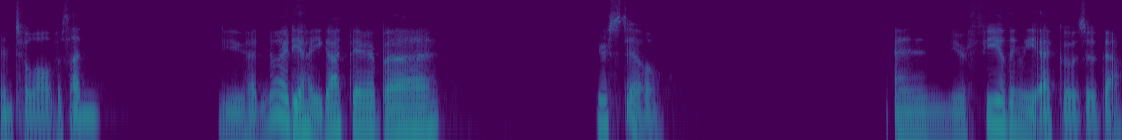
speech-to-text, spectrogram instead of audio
until all of a sudden you had no idea how you got there, but you're still. And you're feeling the echoes of that.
